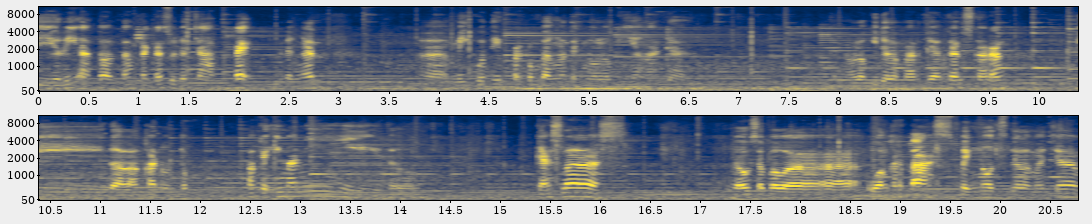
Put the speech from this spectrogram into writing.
diri atau entah mereka sudah capek dengan uh, mengikuti perkembangan teknologi yang ada. Teknologi dalam artian kan sekarang digalakan untuk pakai e-money gitu. Cashless nggak usah bawa uang kertas banknote segala macam.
